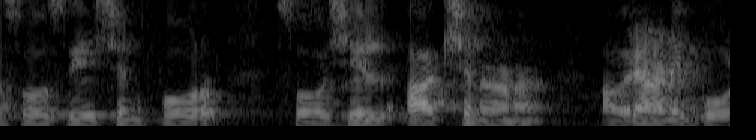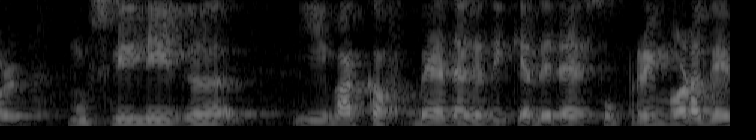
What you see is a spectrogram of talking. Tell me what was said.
Association for Social Action ആണ്. അവരാണ് ഇപ്പോൾ മുസ്ലിം ലീഗ് ഈ വഖഫ് ഭേദഗതിക്കെതിരെ സുപ്രീം കോടതിയെ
